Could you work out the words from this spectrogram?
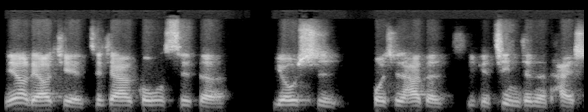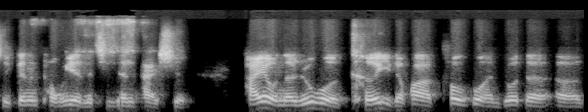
你要了解这家公司的优势。或是它的一个竞争的态势，跟同业的竞争态势，还有呢，如果可以的话，透过很多的呃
